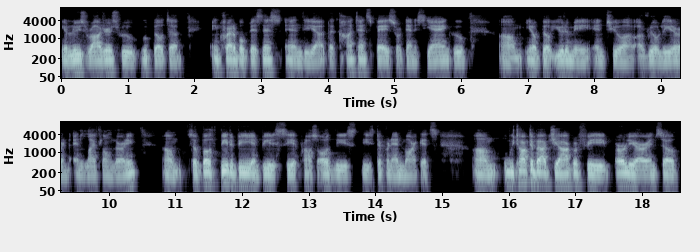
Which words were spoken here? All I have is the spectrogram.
You know, Louise Rogers, who who built a incredible business in the uh, the content space, or Dennis Yang, who um, you know, built Udemy into a, a real leader in, in lifelong learning. Um, so both B2B and B2C across all of these, these different end markets. Um, we talked about geography earlier. And so,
